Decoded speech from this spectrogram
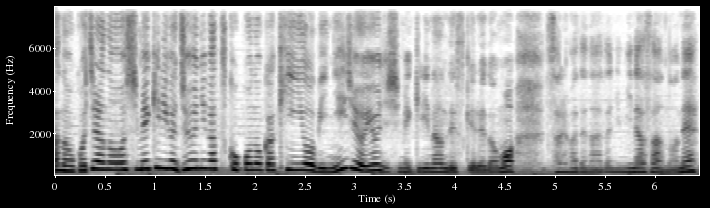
あのこちらの締め切りが12月9日金曜日24時締め切りなんですけれどもそれまでの間に皆さんのね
